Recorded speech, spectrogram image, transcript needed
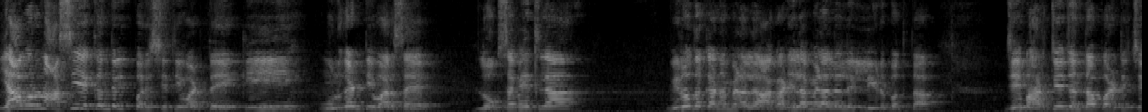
यावरून अशी एकंदरीत परिस्थिती वाटते की मुनगंटीवार साहेब लोकसभेतल्या विरोधकांना मिळालं आघाडीला मिळालेलं लीड बघता जे भारतीय जनता पार्टीचे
